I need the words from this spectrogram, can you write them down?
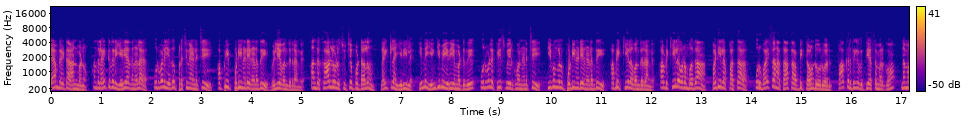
லேம்ப் லைட்டை ஆன் பண்ணும். அந்த லைட் வேற எரியாதனால ஒருவேளை ஏதோ பிரச்சனை நினைச்சு அப்படி பொடி நடை நடந்து வெளியே வந்துடுறாங்க. அந்த காலில் உள்ள சுவிட்சை போட்டாலும் லைட்லாம் எரியல. என்ன எங்கேயுமே எரிய மாட்டுது? ஒருவேளை பீஸ் போயிருக்குமா நினைச்சு இவங்களும் பொடி நடையா நடந்து அப்படி கீழே வந்துடுறாங்க. அப்படி கீழே வரும்போது தான் படியில பார்த்தா ஒரு வயசான தாத்தா அப்படி தவுண்டு வருவாரு. பாக்குறதுக்கு வித்தியாசமா இருக்கும். நம்ம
